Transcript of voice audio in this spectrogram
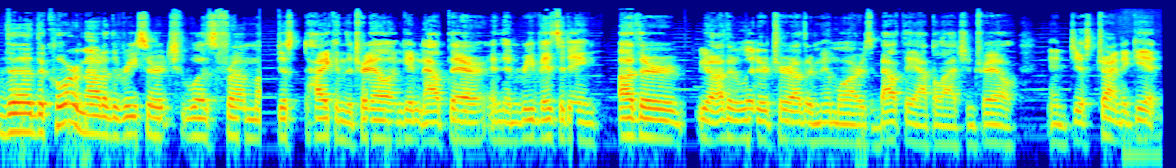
The the core amount of the research was from just hiking the trail and getting out there and then revisiting other you know other literature, other memoirs about the Appalachian Trail, and just trying to get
